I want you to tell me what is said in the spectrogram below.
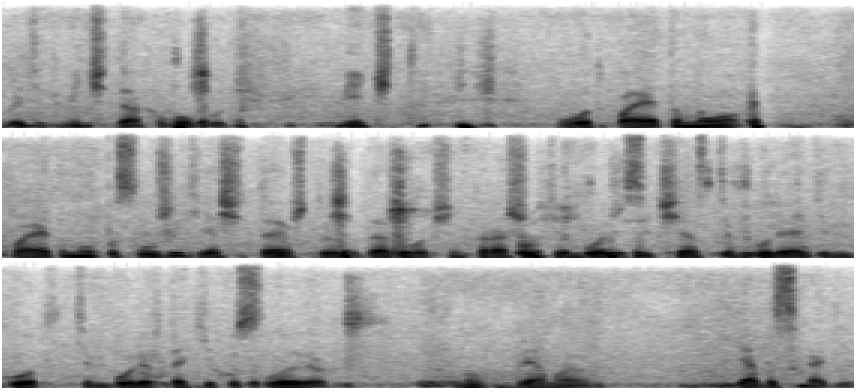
в этих мечтах, в облаке мечт. Вот, поэтому, поэтому послужить, я считаю, что это даже очень хорошо, тем более сейчас, тем более один год, тем более в таких условиях. Ну, прямо я бы сходил.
